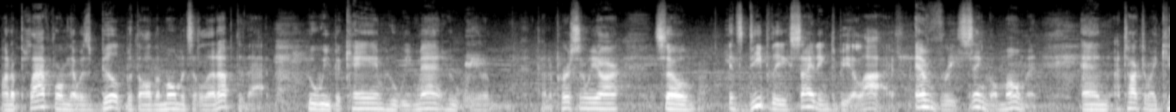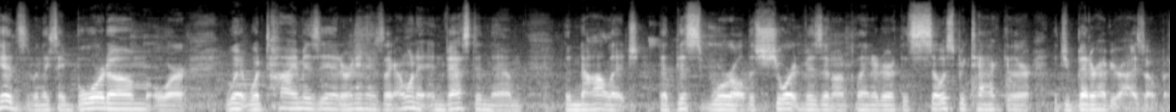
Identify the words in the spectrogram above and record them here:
on a platform that was built with all the moments that led up to that. Who we became who we met who we kind of person we are. So it's deeply exciting to be alive every single moment. And I talk to my kids when they say boredom or what, what time is it or anything. It's like I want to invest in them the knowledge that this world, this short visit on planet Earth, is so spectacular that you better have your eyes open.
